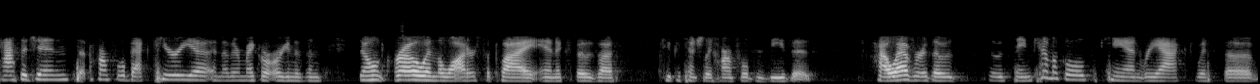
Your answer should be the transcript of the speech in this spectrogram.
pathogens, that harmful bacteria and other microorganisms don't grow in the water supply and expose us to potentially harmful diseases. However, those those same chemicals can react with the,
